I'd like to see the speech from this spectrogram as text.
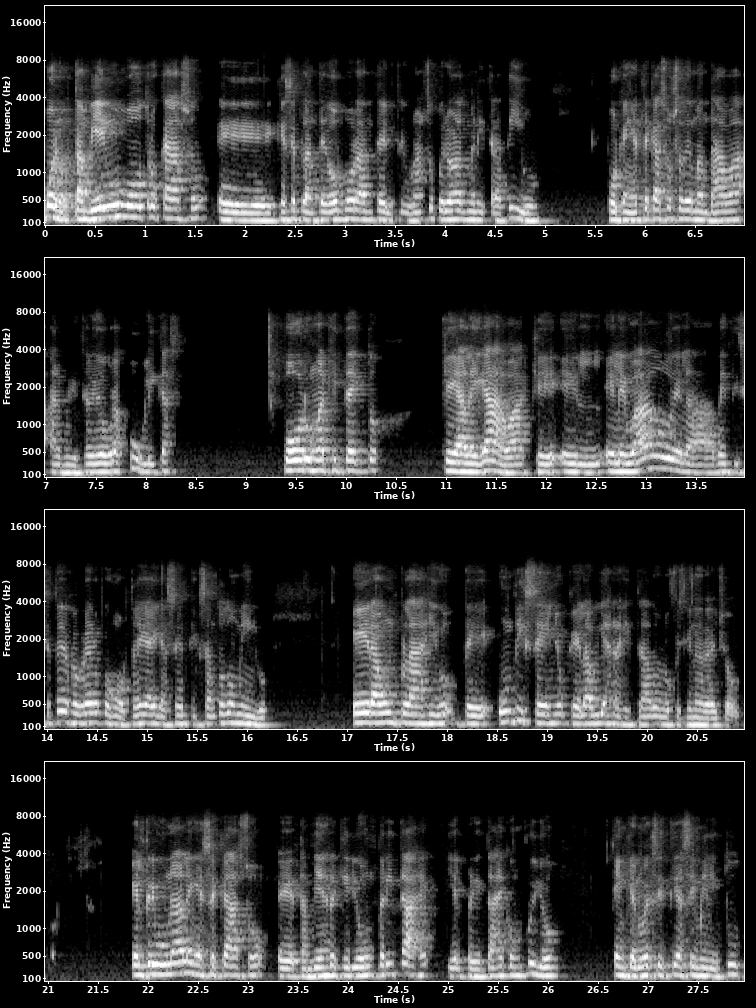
Bueno, también hubo otro caso eh, que se planteó por ante el Tribunal Superior Administrativo, porque en este caso se demandaba al Ministerio de Obras Públicas por un arquitecto que alegaba que el elevado de la 27 de febrero con Ortega y Gasset en Santo Domingo era un plagio de un diseño que él había registrado en la Oficina de Derecho de Autor. El tribunal en ese caso eh, también requirió un peritaje y el peritaje concluyó en que no existía similitud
